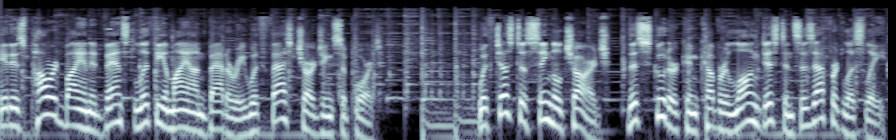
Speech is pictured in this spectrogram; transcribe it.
It is powered by an advanced lithium-ion battery with fast charging support. With just a single charge, this scooter can cover long distances effortlessly.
